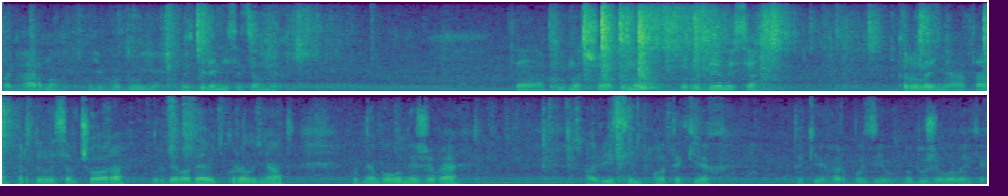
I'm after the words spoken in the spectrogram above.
Так гарно їх годує. Ось біля місяця в них. Так, тут у нас що? Тут у нас родилися кроленята. Родилися вчора. Родила 9 кроленят. Одне було неживе, а 8 отаких таких гарбузів, ну дуже великих.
